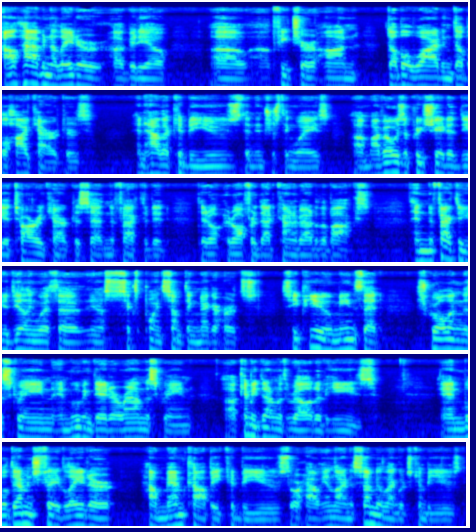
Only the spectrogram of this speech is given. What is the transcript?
I'll have in a later uh, video uh, a feature on double wide and double high characters and how that could be used in interesting ways. Um, I've always appreciated the Atari character set and the fact that it that it offered that kind of out of the box, and the fact that you're dealing with a you know six point something megahertz CPU means that scrolling the screen and moving data around the screen uh, can be done with relative ease. And we'll demonstrate later how memcopy could be used or how inline assembly language can be used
